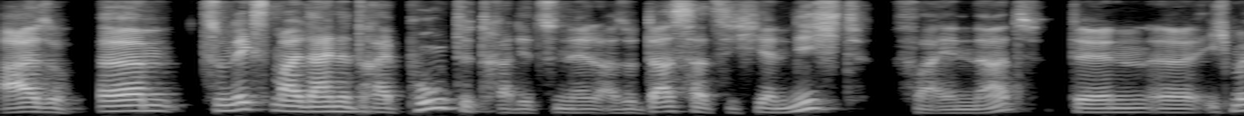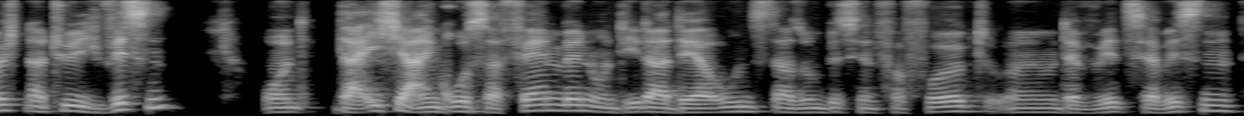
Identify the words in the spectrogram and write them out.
Also, ähm, zunächst mal deine drei Punkte traditionell. Also, das hat sich hier nicht verändert, denn äh, ich möchte natürlich wissen, und da ich ja ein großer Fan bin und jeder, der uns da so ein bisschen verfolgt, äh, der wird es ja wissen,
